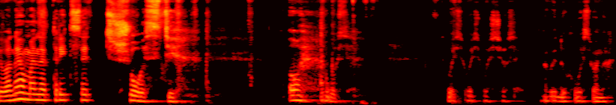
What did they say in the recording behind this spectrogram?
І вони у мене 36. Ой, ось. Ось, ось, ось, зараз наведу. Ось вона.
